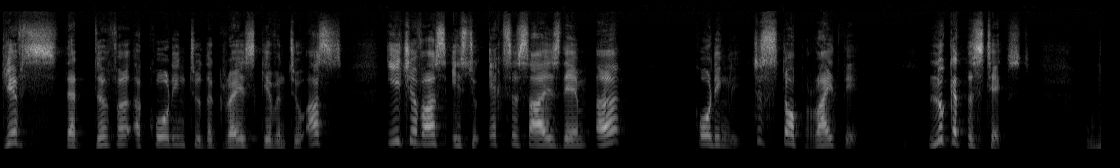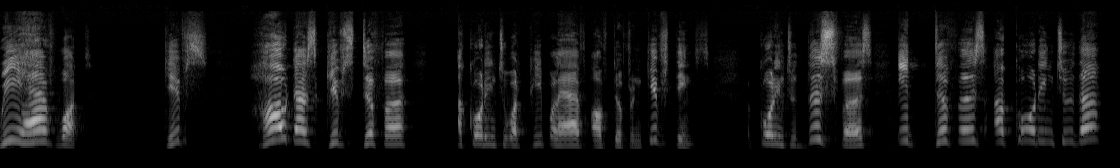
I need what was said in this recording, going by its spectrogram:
gifts that differ according to the grace given to us, each of us is to exercise them accordingly. Just stop right there. Look at this text. We have what? Gifts. How does gifts differ according to what people have of different giftings? According to this verse, it differs according to the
